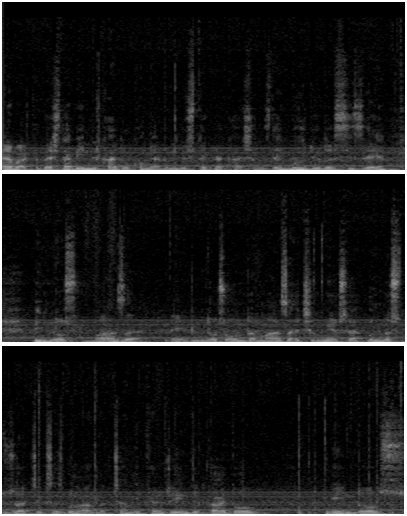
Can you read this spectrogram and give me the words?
Merhaba arkadaşlar, ben İndirkay.com yardımcısı tekrar karşınızdayım. Bu videoda size Windows mağaza, e, Windows 10'da mağaza açılmıyorsa bunu nasıl düzelteceksiniz bunu anlatacağım. İlk önce Indirkay.com Windows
